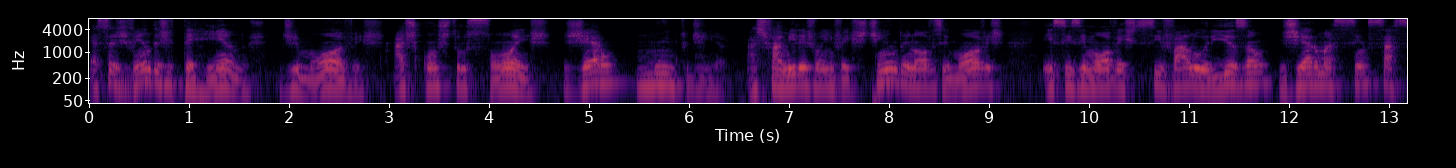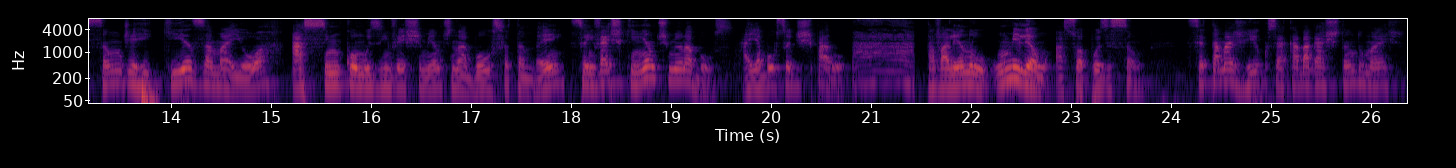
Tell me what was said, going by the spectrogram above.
Essas vendas de terrenos, de imóveis, as construções geram muito dinheiro. As famílias vão investindo em novos imóveis, esses imóveis se valorizam, gera uma sensação de riqueza maior, assim como os investimentos na bolsa também. Você investe 500 mil na bolsa, aí a bolsa disparou, pá, tá valendo um milhão a sua posição você está mais rico, você acaba gastando mais.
